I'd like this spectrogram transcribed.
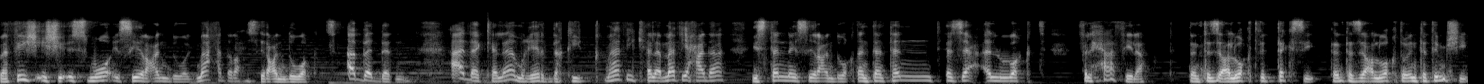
ما فيش إشي اسمه يصير عنده وقت. ما حدا راح يصير عنده وقت. أبدا. هذا كلام غير دقيق. ما في كلام ما في حدا يستنى يصير عنده وقت. أنت تنتزع الوقت في الحافلة. تنتزع الوقت في التاكسي تنتزع الوقت وانت تمشي.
